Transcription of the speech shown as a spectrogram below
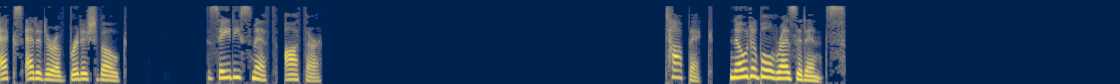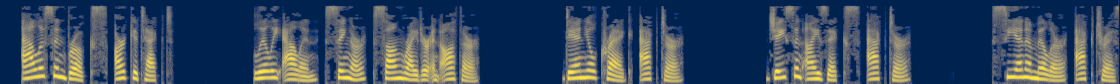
ex-editor of British Vogue. Zadie Smith, author. Topic. Notable residents. Alison Brooks, architect Lily Allen, singer, songwriter and author. Daniel Craig, actor. Jason Isaacs, actor. Sienna Miller, actress.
